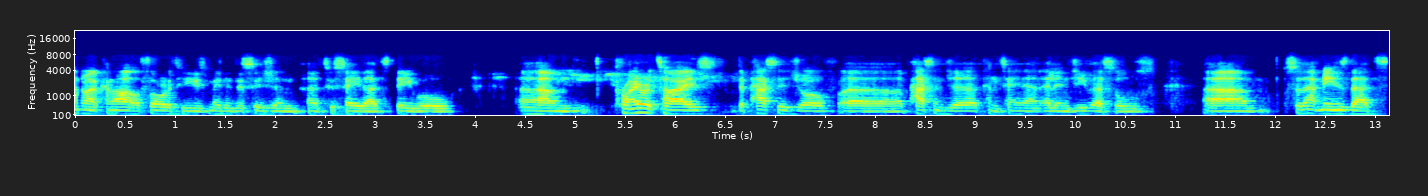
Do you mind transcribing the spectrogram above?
Panama Canal authorities made a decision uh, to say that they will um, prioritize the passage of uh, passenger, container, and LNG vessels. Um, so that means that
